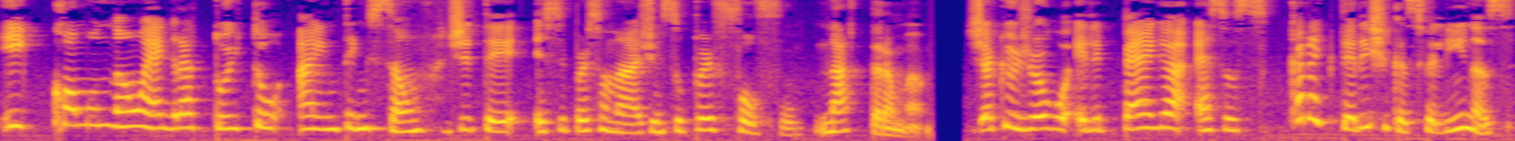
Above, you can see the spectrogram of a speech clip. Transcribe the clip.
E como não é gratuito a intenção de ter esse personagem super fofo na trama já que o jogo ele pega essas características felinas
